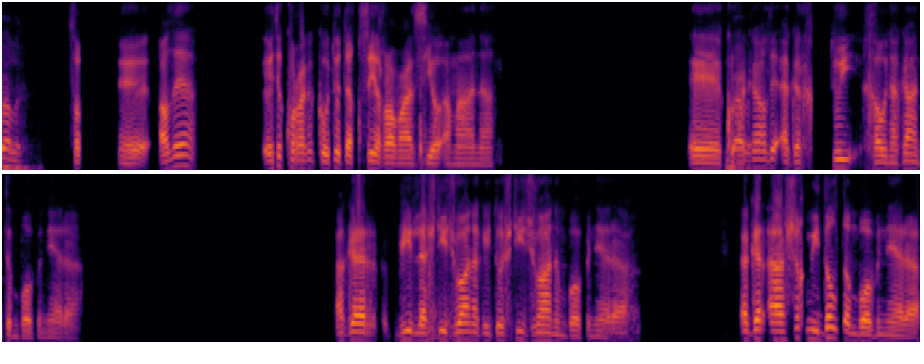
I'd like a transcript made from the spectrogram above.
بەڵێ ئەڵێ ئێتە کوڕەکە کەوتوتە قسەی ڕۆمانسی و ئەمانە کوڕەکەڵێ ئەگەر توی خەونەکانتم بۆ بنێرە ئەگەر بیر لە شتی جوانەکەی تۆشتی جوانم بۆ بنێرە ئەگەر ئاشقمی دڵتم بۆ بنێرە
